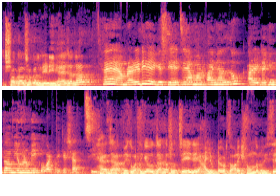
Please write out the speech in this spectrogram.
সকাল সকাল রেডি হ্যাঁ জানাত হ্যাঁ আমরা রেডি হয়ে গেছি। এই যে আমার ফাইনাল লুক আর এটা কিন্তু আমি আমার মেকওভার থেকে সাজছি। হ্যাঁ জানাত মেকওভার থেকেও জান্নাত হচ্ছে এই যে আই লুকটা করছে অনেক সুন্দর হয়েছে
